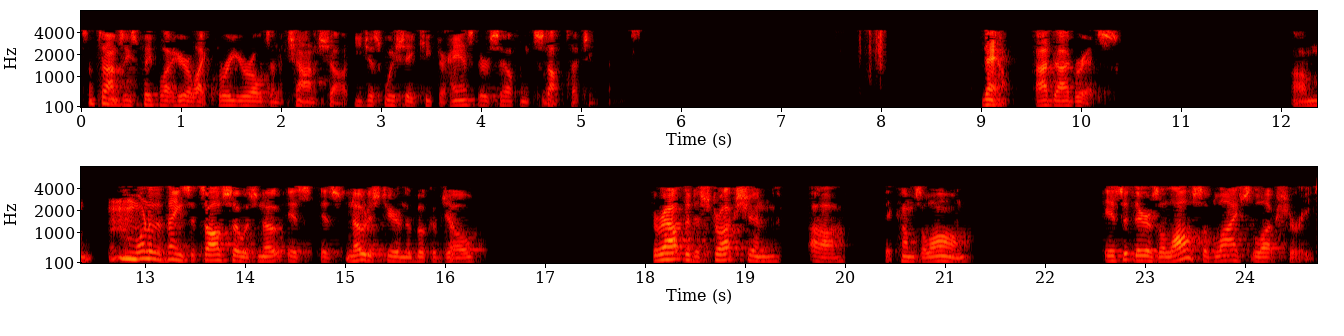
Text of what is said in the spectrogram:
Sometimes these people out here are like three year olds in a china shop. You just wish they'd keep their hands to themselves and stop touching things. Now, I digress. Um, one of the things that's also is, note, is, is, noticed here in the book of Joel, throughout the destruction uh, that comes along, is that there is a loss of life's luxuries.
